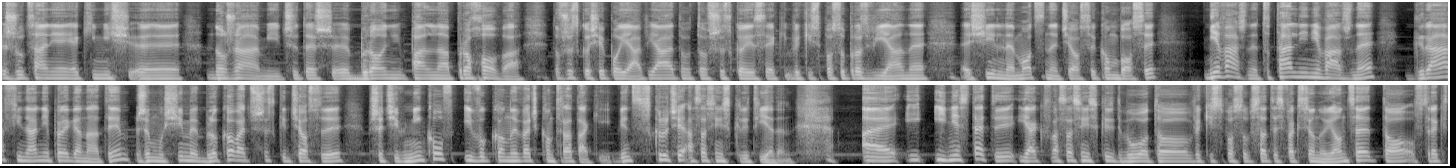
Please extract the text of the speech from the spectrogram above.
y, rzucanie jakimiś y, nożami, czy też y, broń palna prochowa. To wszystko się pojawia, to, to wszystko jest w jakiś sposób rozwijane, e, silne, mocne ciosy, kombosy. Nieważne, totalnie nieważne. Gra finalnie polega na tym, że musimy blokować wszystkie ciosy przeciwników i wykonywać kontrataki. Więc w skrócie Assassin's Creed 1. I, I niestety, jak w Assassin's Creed było to w jakiś sposób satysfakcjonujące, to w Trek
